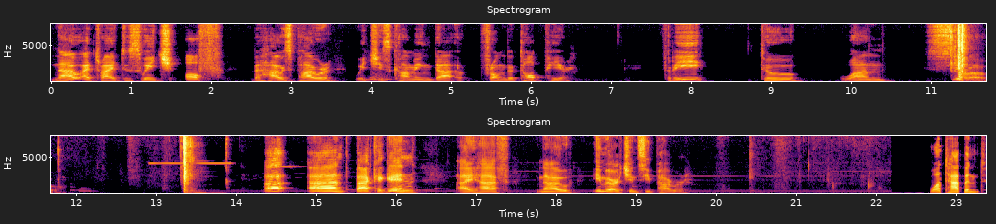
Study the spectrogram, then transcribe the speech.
Now I try to switch off the house power which is coming down from the top here. Three, two, one, zero. Ah, and back again. I have now emergency power. What happened?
